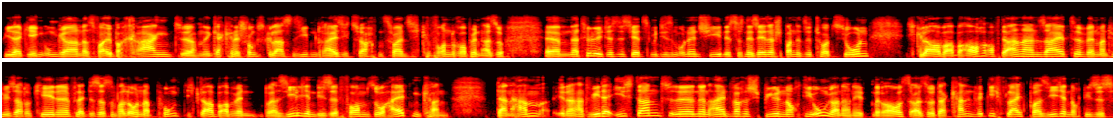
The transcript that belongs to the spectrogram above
wieder gegen Ungarn, das war überragend, äh, haben gar keine Chance gelassen, 37 zu 28 gewonnen, Robin. Also ähm, natürlich, das ist jetzt mit diesem Unentschieden, ist das eine sehr, sehr spannende Situation. Ich glaube aber auch auf der anderen Seite, wenn man natürlich sagt, okay, ne, vielleicht ist das ein verlorener Punkt, ich glaube aber, wenn Brasilien diese Form so halten kann, dann haben, dann hat weder Island äh, ein einfaches Spiel noch die Ungarn dann hinten raus. Also da kann wirklich vielleicht Brasilien noch dieses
